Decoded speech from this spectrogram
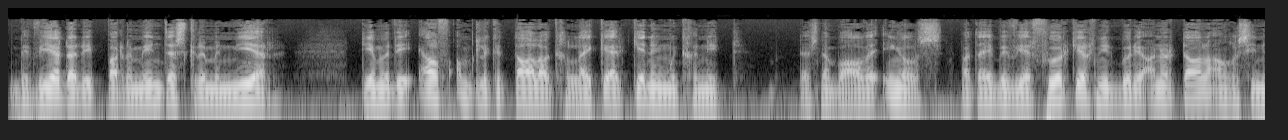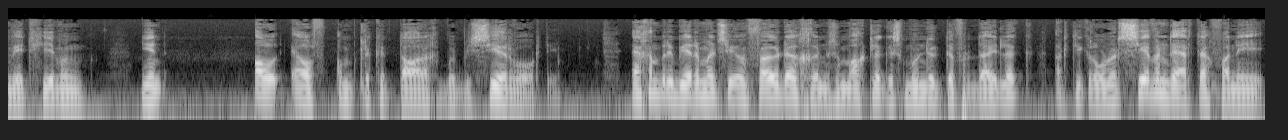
beweer dat die parlement diskrimineer teenoor die 11 amptelike tale wat gelyke erkenning moet geniet dis nou behalwe Engels wat hy beweer voorkeur geniet bo die ander tale aangesien wetgewing nie in al 11 amptelike tale gepubliseer word nie. Ek gaan probeer om dit so eenvoudig en so maklik as moontlik te verduidelik. Artikel 137 van die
